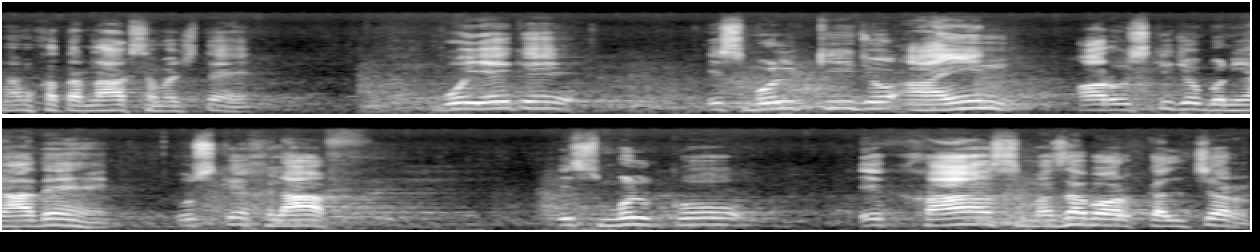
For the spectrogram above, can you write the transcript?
हम ख़तरनाक समझते हैं वो ये कि इस मुल्क की जो आइन और उसकी जो बुनियादें हैं उसके ख़िलाफ़ इस मुल्क को एक ख़ास मज़हब और कल्चर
